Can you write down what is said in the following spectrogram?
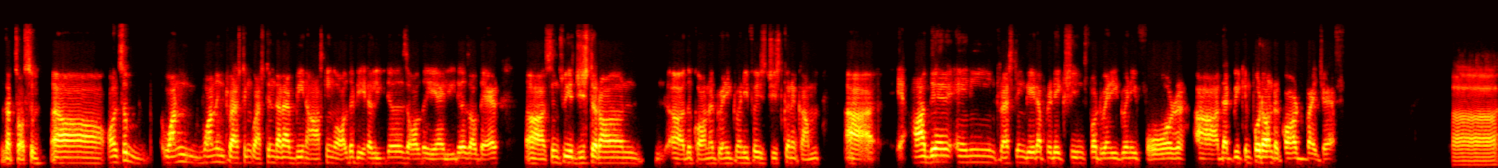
that's awesome. Uh, also, one one interesting question that I've been asking all the data leaders, all the AI leaders out there, uh, since we are just around uh, the corner, 2024 is just gonna come. Uh, are there any interesting data predictions for 2024 uh, that we can put on record by Jeff? Uh,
